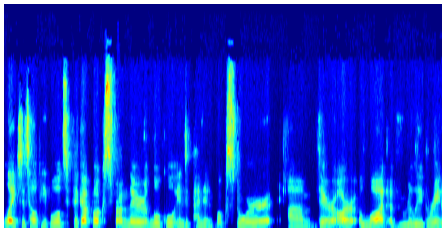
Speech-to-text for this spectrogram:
like to tell people to pick up books from their local independent bookstore. Um, there are a lot of really great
